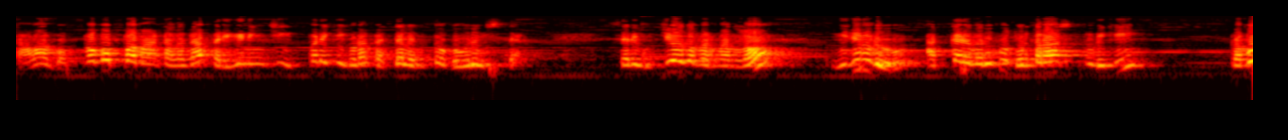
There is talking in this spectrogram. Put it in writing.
చాలా గొప్ప గొప్ప మాటలుగా పరిగణించి ఇప్పటికీ కూడా పెద్దలు ఎంతో గౌరవిస్తారు. సరే ఉద్యోగ పర్వంలో విదురుడు అక్కడి వరకు ధృతరాష్ట్రుడికి ప్రభు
